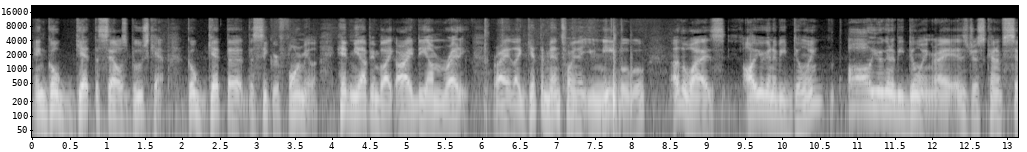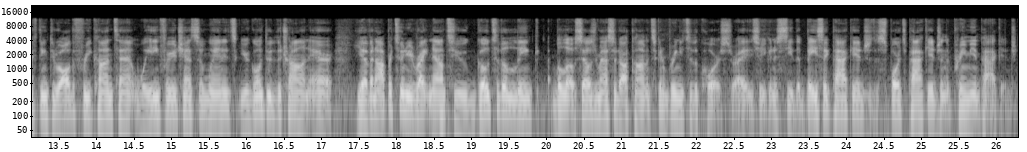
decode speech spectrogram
and go get the sales boost camp. Go get the the secret formula. Hit me up and be like, "All right, D, I'm ready." Right? Like get the mentoring that you need, boo boo. Otherwise, all you're going to be doing, all you're going to be doing, right, is just kind of sifting through all the free content, waiting for your chance to win. It's, you're going through the trial and error. You have an opportunity right now to go to the link below, salesmaster.com. It's going to bring you to the course, right? So you're going to see the basic package, the sports package, and the premium package.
